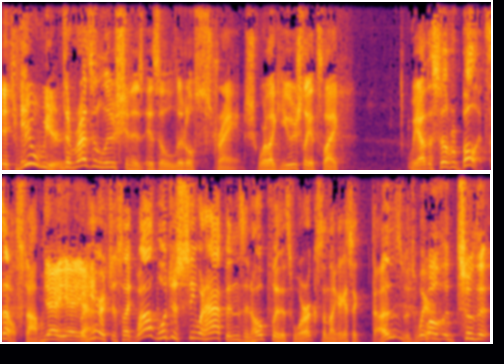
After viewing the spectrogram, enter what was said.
It's real weird. The resolution is, is a little strange. Where like usually it's like we have the silver bullets that'll stop them. Yeah, yeah, yeah. But here it's just like, well, we'll just see what happens, and hopefully this works. And like, I guess it does. It's weird. Well, so the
